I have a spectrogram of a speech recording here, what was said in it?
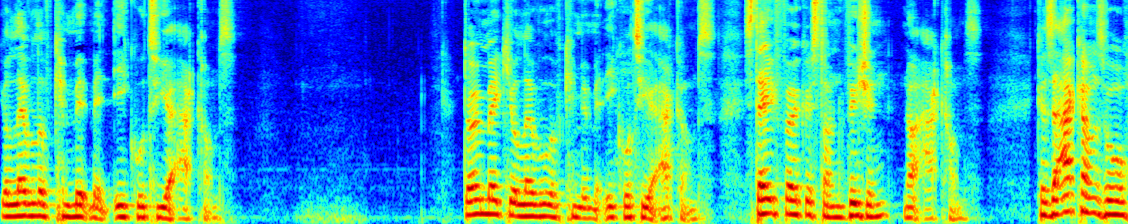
your level of commitment equal to your outcomes. Don't make your level of commitment equal to your outcomes. Stay focused on vision, not outcomes because the outcomes will,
